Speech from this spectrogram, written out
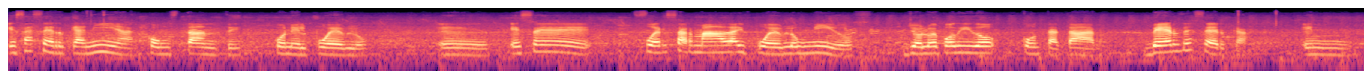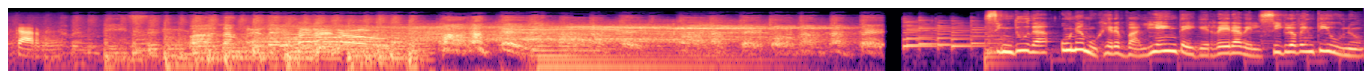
esa cercanía constante con el pueblo, eh, ese Fuerza Armada y Pueblo unidos, yo lo he podido constatar ver de cerca en Carmen. Sin duda, una mujer valiente y guerrera del siglo XXI,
